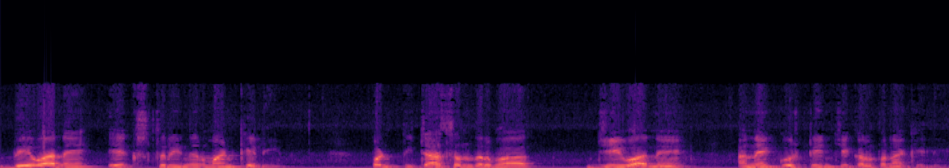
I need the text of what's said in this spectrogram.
देवाने एक स्त्री निर्माण केली पण तिच्या संदर्भात जीवाने अनेक गोष्टींची कल्पना केली.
